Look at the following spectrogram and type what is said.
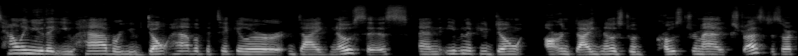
telling you that you have or you don't have a particular diagnosis and even if you don't aren't diagnosed with post-traumatic stress disorder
